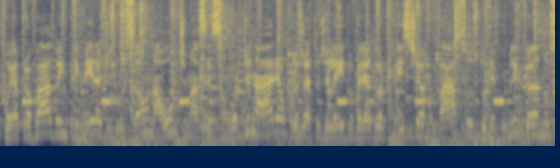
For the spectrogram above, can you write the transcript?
Foi aprovado em primeira discussão na última sessão ordinária o projeto de lei do vereador Cristiano Passos, do Republicanos,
